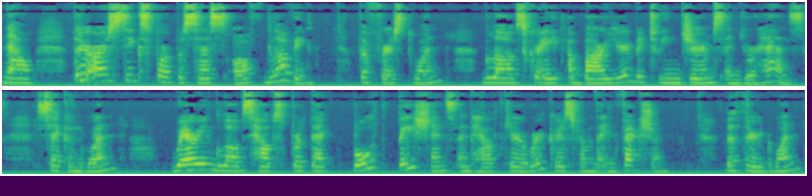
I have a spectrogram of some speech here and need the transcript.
Now, there are six purposes of gloving. The first one, gloves create a barrier between germs and your hands. Second one, wearing gloves helps protect both patients and healthcare workers from the infection. The third one,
